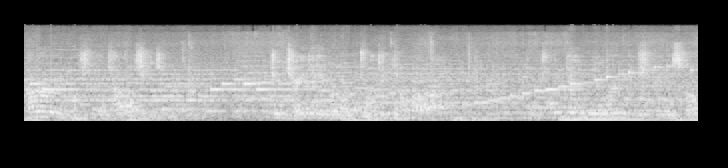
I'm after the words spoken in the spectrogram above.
표를 보시면 잘 아시겠지만 지금 저희들이 그 조직표가 지금 총재님을 기준해서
